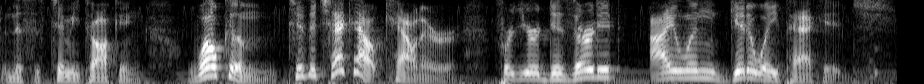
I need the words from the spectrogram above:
and this is Timmy talking. Welcome to the checkout counter for your deserted island getaway package.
